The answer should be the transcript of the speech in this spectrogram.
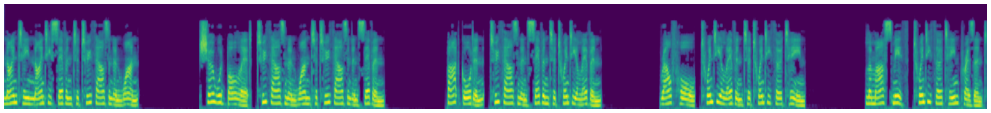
1997–2001 Sherwood Boehlert, 2001–2007 Bart Gordon, 2007–2011 Ralph Hall, 2011–2013 Lamar Smith, 2013 present.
